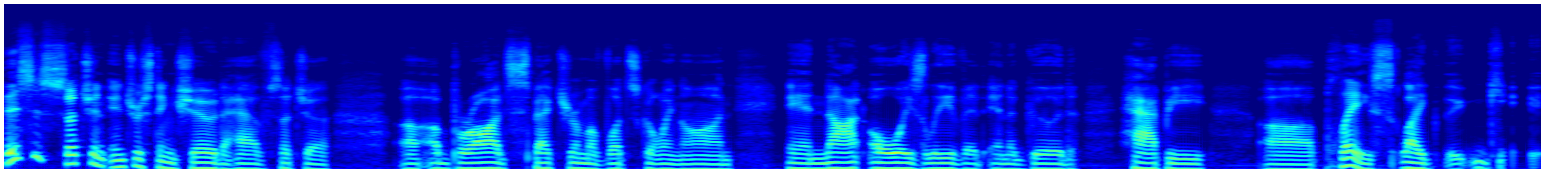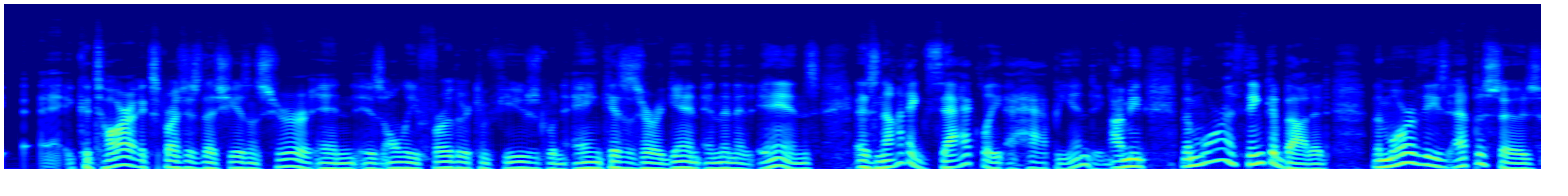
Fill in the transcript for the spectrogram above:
this is such an interesting show to have such a a broad spectrum of what's going on and not always leave it in a good happy uh, place. Like Katara expresses that she isn't sure and is only further confused when Aang kisses her again, and then it ends is not exactly a happy ending. I mean, the more I think about it, the more of these episodes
